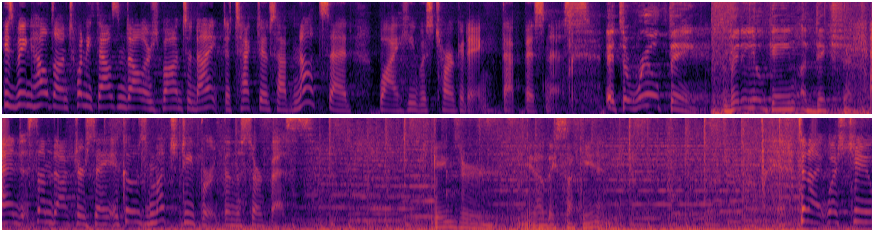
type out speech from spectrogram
He's being held on $20,000 bond tonight. Detectives have not said why he was targeting that business. It's a real thing, video game addiction. And some doctors say it goes much deeper than the surface. Games are, you know, they suck in. Tonight, WESH 2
